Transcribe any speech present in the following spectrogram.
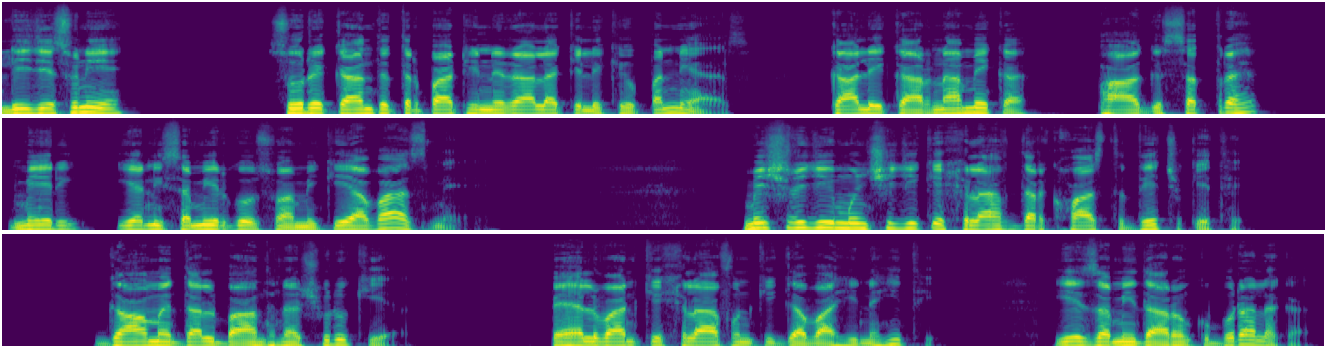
लीजिए सुनिए। सूर्यकांत त्रिपाठी निराला के लिखे उपन्यास, काले कारनामे का भाग सत्रह, मेरी यानी समीर गोस्वामी की आवाज़ में। मिश्र जी मुंशी जी के खिलाफ दरख्वास्त दे चुके थे। गाँव में दल बांधना शुरू किया। पहलवान के खिलाफ उनकी गवाही नहीं थी। ये जमींदारों को बुरा लगा।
